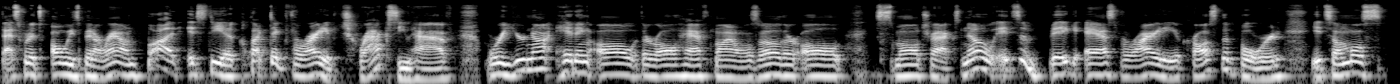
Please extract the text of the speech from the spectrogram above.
that's what it's always been around. But it's the eclectic variety of tracks you have where you're not hitting all, they're all half miles, oh, they're all small tracks. No, it's a big ass variety across the board. It's almost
